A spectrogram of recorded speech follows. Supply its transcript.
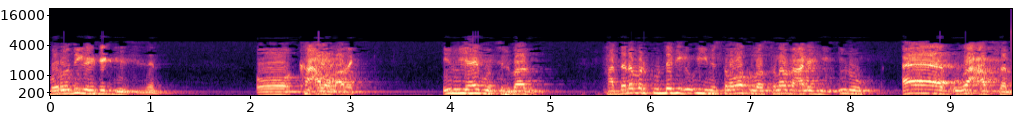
Marodiga ka geesisan. Oo ka calool adag. Inuu yahay buu tilmaami haddana markuu nebiga u yimi salawatullahi wasalaamu calayhi inuu aada uga cabsan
